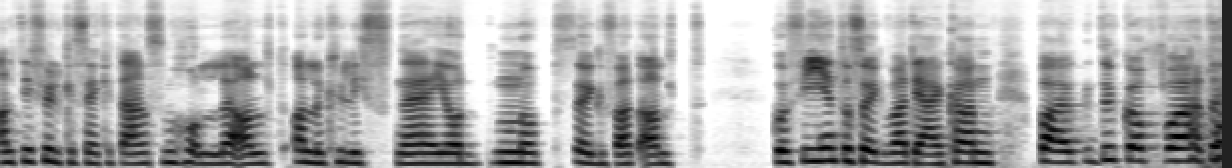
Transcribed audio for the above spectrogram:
alltid fylkessekretæren som holder alt, alle kulissene i orden og sørger for at alt går fint, og sørger for at jeg kan bare dukke opp og at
